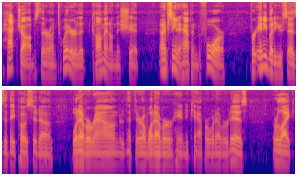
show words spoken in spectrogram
hack jobs that are on Twitter that comment on this shit, and I've seen it happen before. For anybody who says that they posted a whatever round or that they're a whatever handicap or whatever it is, or like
